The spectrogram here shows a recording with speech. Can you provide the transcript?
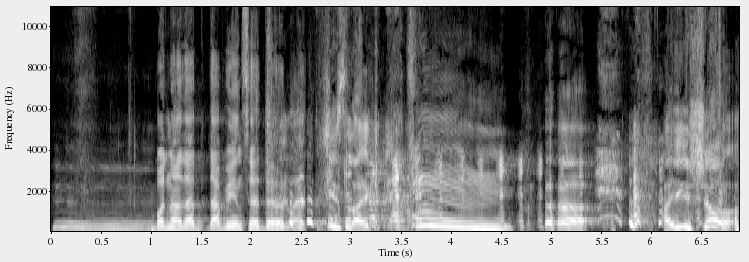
Hmm. But now that that being said, though, like she's like, hmm. Are you sure?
